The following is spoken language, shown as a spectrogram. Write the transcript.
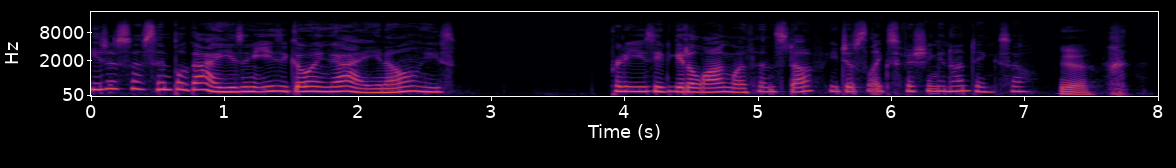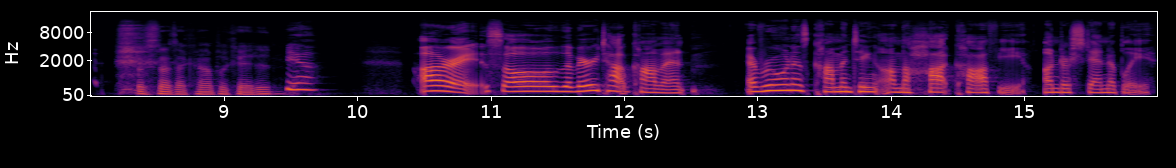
he's just a simple guy. He's an easygoing guy, you know? He's pretty easy to get along with and stuff. He just likes fishing and hunting, so Yeah, it's not that complicated. Yeah. All right. So the very top comment everyone is commenting on the hot coffee, understandably.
